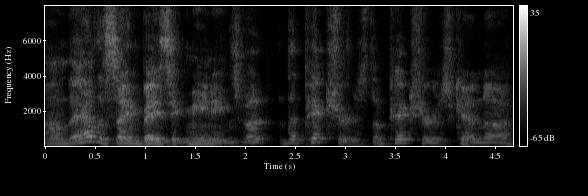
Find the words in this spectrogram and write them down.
um, they have the same basic meanings, but the pictures, the pictures can uh,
